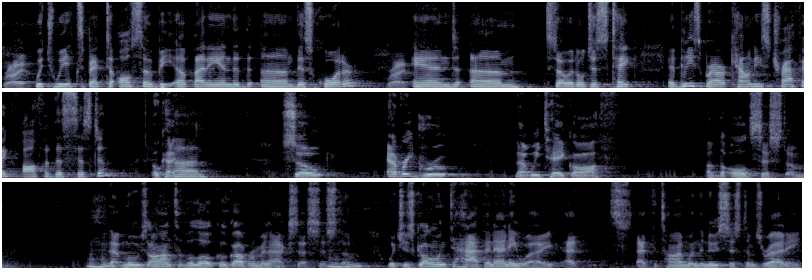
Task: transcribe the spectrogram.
Right. Which we expect to also be up by the end of the, um, this quarter. Right. And um, so it'll just take at least Broward County's traffic off of the system. Okay. So every group that we take off of the old system mm-hmm. that moves on to the local government access system, mm-hmm. which is going to happen anyway at, at the time when the new system's ready,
